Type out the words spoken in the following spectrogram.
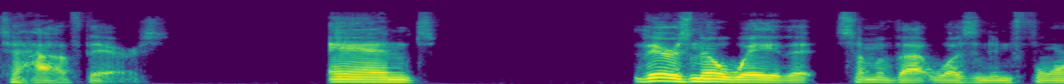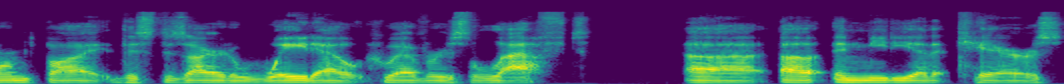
to have theirs, and there's no way that some of that wasn't informed by this desire to wait out whoever's left uh, uh, in media that cares,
